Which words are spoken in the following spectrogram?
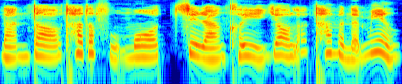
难道他的抚摸竟然可以要了他们的命？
